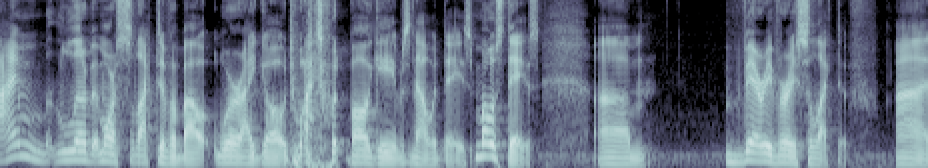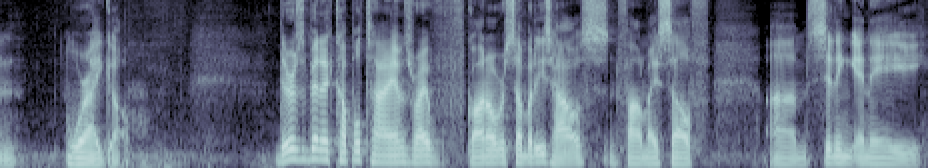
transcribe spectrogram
I'm a little bit more selective about where I go to watch football games nowadays. Most days, um, very very selective on where I go. There's been a couple times where I've gone over somebody's house and found myself um, sitting in a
